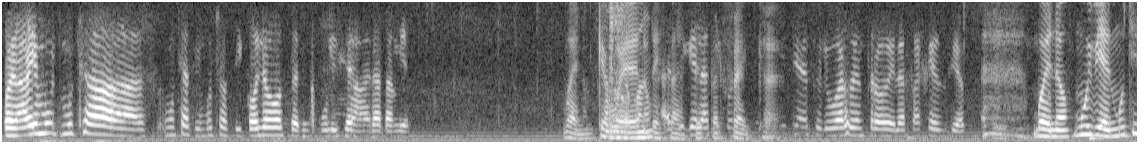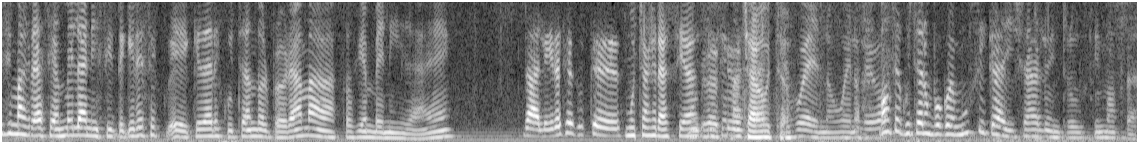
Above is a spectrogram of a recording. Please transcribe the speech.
Bueno, hay mu- muchas, muchas y muchos psicólogos en la publicidad ahora también. Bueno, Qué ya me lo bueno. contestaste, Así que la perfecto. tiene su lugar dentro de las agencias. Bueno, muy bien, muchísimas gracias Melanie. Si te quieres eh, quedar escuchando el programa, sos bienvenida. ¿eh? Dale, gracias a ustedes. Muchas gracias. Muchísimas Chao, gracias. chao. Bueno, bueno. Vamos a escuchar un poco de música y ya lo introducimos a,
